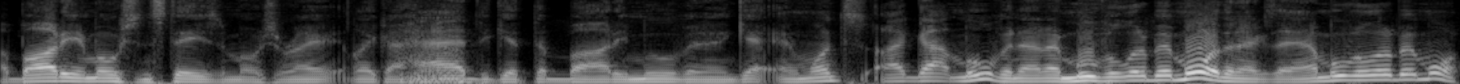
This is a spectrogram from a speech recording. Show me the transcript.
A body in motion stays in motion, right? Like I had to get the body moving and get, and once I got moving, and I move a little bit more the next day, I move a little bit more,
